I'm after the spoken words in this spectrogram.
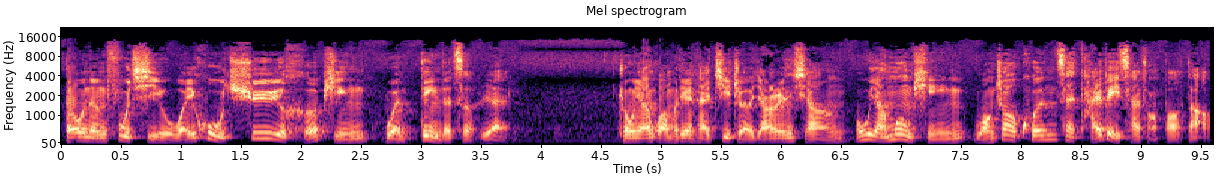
都能负起维护区域和平稳定的责任。中央广播电台记者杨仁祥、欧阳梦平、王兆坤在台北采访报道。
